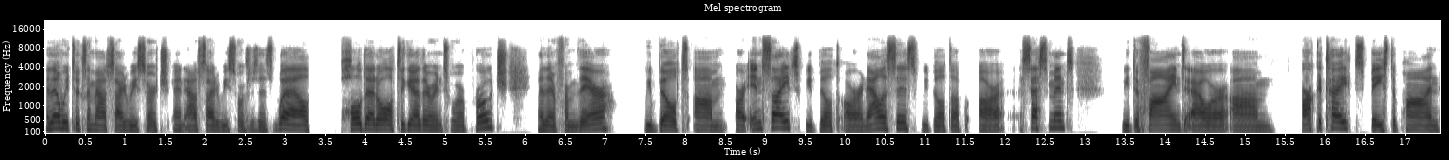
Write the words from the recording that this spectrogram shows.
And then we took some outside research and outside resources as well, pulled that all together into our approach. And then from there, we built um, our insights, we built our analysis, we built up our assessment, we defined our um, archetypes based upon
